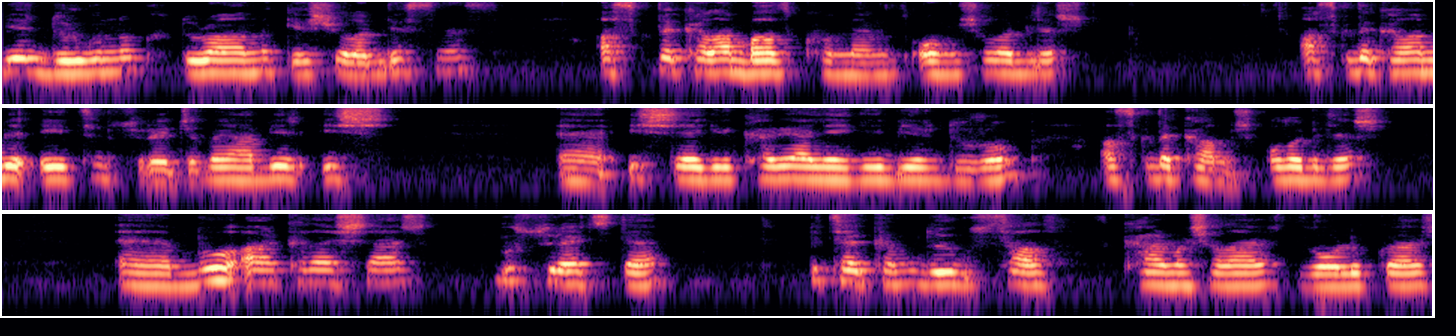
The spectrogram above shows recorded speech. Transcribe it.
bir durgunluk, durağanlık yaşıyor olabilirsiniz. Askıda kalan bazı konularınız olmuş olabilir. Askıda kalan bir eğitim süreci veya bir iş e, işle ilgili, kariyerle ilgili bir durum askıda kalmış olabilir. E, bu arkadaşlar bu süreçte bir takım duygusal karmaşalar, zorluklar,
